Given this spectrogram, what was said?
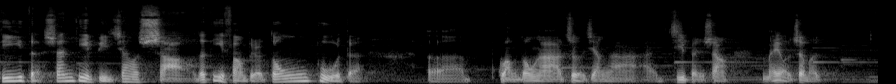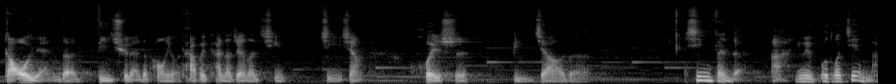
低的、山地比较少的地方，比如东部的，呃，广东啊、浙江啊，基本上。没有这么高原的地区来的朋友，他会看到这样的景景象，会是比较的兴奋的啊，因为不多见嘛。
